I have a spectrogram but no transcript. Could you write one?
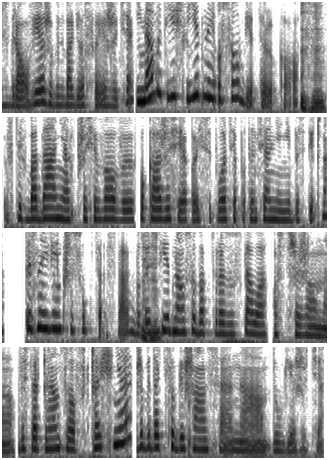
zdrowie, żeby dbali o swoje życie. I nawet jeśli jednej osobie tylko Mhm. w tych badaniach przesiewowych pokaże się jakaś sytuacja potencjalnie niebezpieczna, to jest największy sukces, tak? Bo to jest jedna osoba, która została ostrzeżona wystarczająco wcześnie, żeby dać sobie szansę na długie życie.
